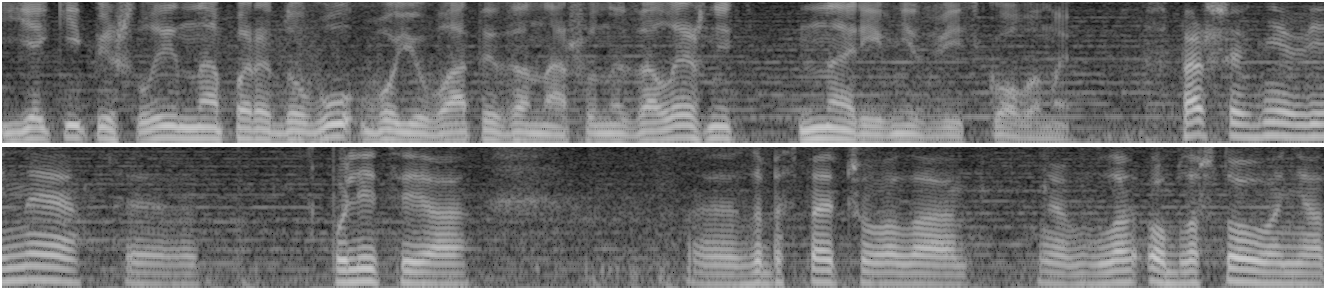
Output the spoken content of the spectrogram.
які пішли на передову воювати за нашу незалежність на рівні з військовими. З перших днів війни е, поліція забезпечувала е, облаштовування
